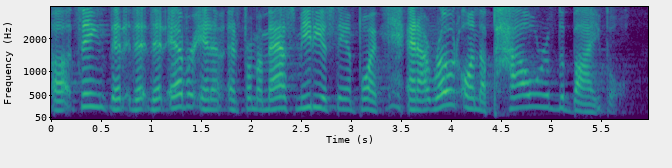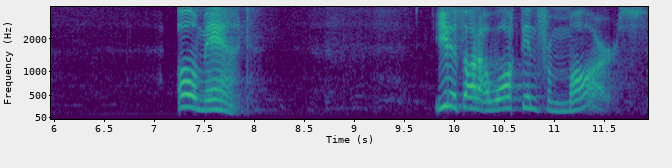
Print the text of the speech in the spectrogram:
uh, thing that, that, that ever, in a, from a mass media standpoint. And I wrote on the power of the Bible. Oh, man. You'd have thought I walked in from Mars.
